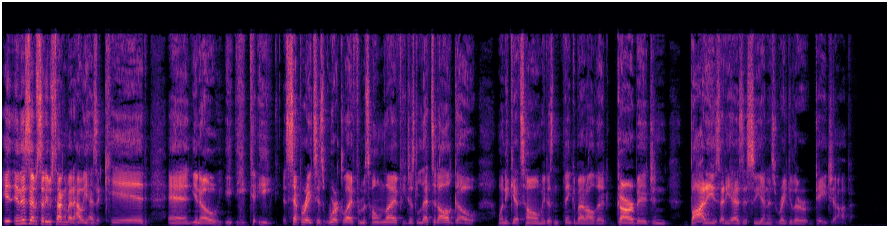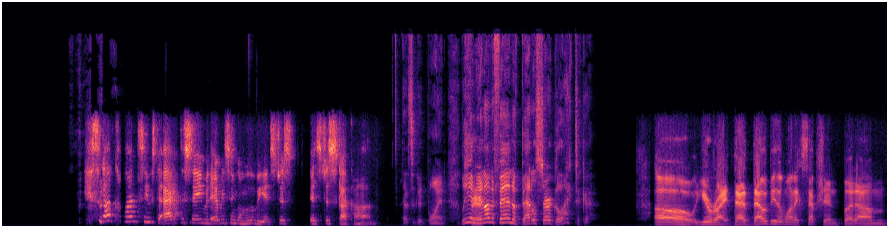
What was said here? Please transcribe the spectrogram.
in, in this episode he was talking about how he has a kid and you know he, he he separates his work life from his home life he just lets it all go when he gets home he doesn't think about all the garbage and bodies that he has to see on his regular day job Scott Caan seems to act the same in every single movie. It's just it's just Scott Caan. that's a good point liam Fair. you're not a fan of battlestar galactica Oh, you're right. That that would be the one exception, but um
